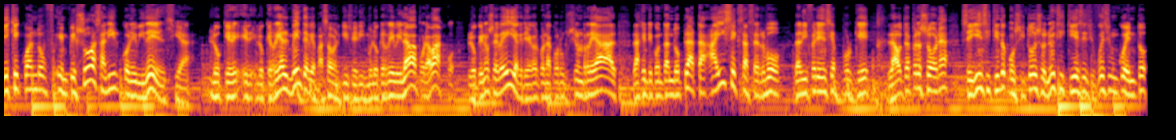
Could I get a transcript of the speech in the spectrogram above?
es que cuando empezó a salir con evidencia lo que, eh, lo que realmente había pasado en el kirchnerismo, lo que revelaba por abajo, lo que no se veía, que tenía que ver con la corrupción real, la gente contando plata, ahí se exacerbó la diferencia porque la otra persona seguía insistiendo como si todo eso no existiese, si fuese un cuento.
